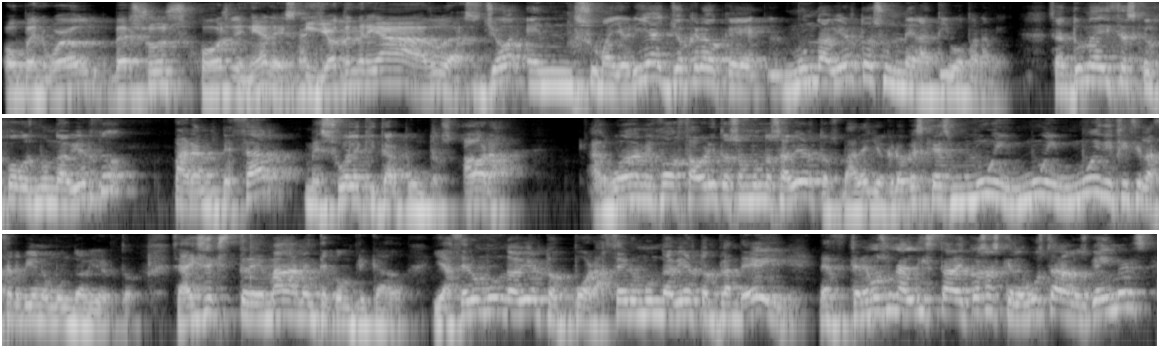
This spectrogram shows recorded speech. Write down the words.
Open World versus juegos lineales. Y yo tendría dudas. Yo, en su mayoría, yo creo que el mundo abierto es un negativo para mí. O sea, tú me dices que el juego es mundo abierto, para empezar, me suele quitar puntos. Ahora, ¿algunos de mis juegos favoritos son mundos abiertos? Vale, yo creo que es que es muy, muy, muy difícil hacer bien un mundo abierto. O sea, es extremadamente complicado. Y hacer un mundo abierto por hacer un mundo abierto en plan de, hey, tenemos una lista de cosas que le gustan a los gamers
